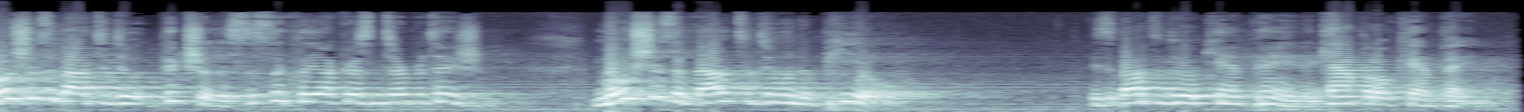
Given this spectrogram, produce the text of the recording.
Moshe is about to do it. Picture this. This is the Kli Yakar's interpretation. Moshe is about to do an appeal. He's about to do a campaign, a capital campaign.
